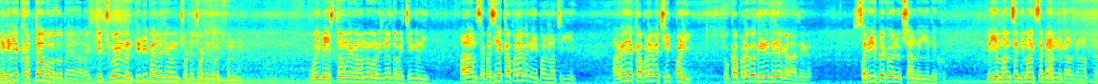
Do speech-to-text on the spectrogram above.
लेकिन ये खट्टा बहुत होता है दादा। इसकी चूरन बनती थी पहले जब हम छोटे छोटे थे बचपन में। वही बेचते होंगे गाँव में ओरिजिनल तो बेचेंगे नहीं। आराम से। बस ये कपड़े पे नहीं पड़ना चाहिए। अगर ये कपड़े पे छीट पड़ी तो कपड़े को धीरे धीरे गला देगा। शरीर पे कोई नुकसान नहीं है, देखो। तो ये मन से, दिमाग से बहम निकाल देना आपका।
